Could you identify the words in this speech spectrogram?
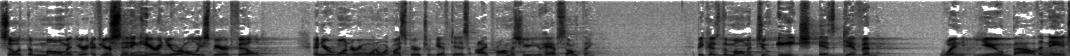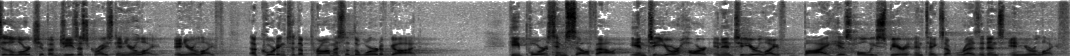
So at the moment, you're, if you're sitting here and you are Holy Spirit filled, and you're wondering, wonder what my spiritual gift is, I promise you, you have something. Because the moment to each is given when you bow the knee to the lordship of Jesus Christ in your life, in your life, according to the promise of the word of God, he pours himself out into your heart and into your life by his Holy Spirit and takes up residence in your life.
